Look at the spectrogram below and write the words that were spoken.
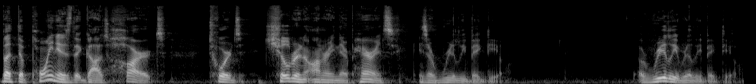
But the point is that God's heart towards children honoring their parents is a really big deal. A really, really big deal.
